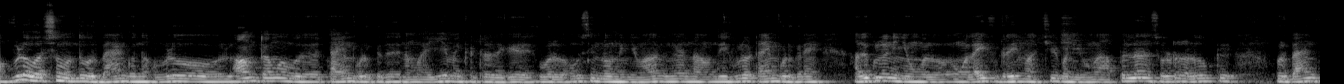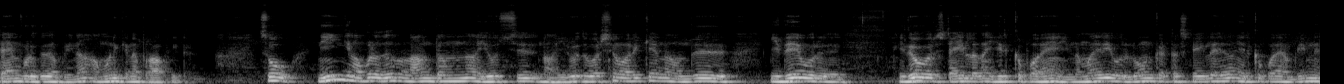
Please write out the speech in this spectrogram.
அவ்வளோ வருஷம் வந்து ஒரு பேங்க் வந்து அவ்வளோ லாங் டேர்மாக ஒரு டைம் கொடுக்குது. நம்ம இஎம்ஐ கட்டுறதுக்கு. ஒரு ஹவுசிங் லோன் நீங்கள் வாங்குங்க. நான் வந்து இவ்வளோ டைம் கொடுக்குறேன். அதுக்குள்ளே நீங்கள் உங்கள் உங்கள் லைஃப் ட்ரீம் அச்சீவ் பண்ணிக்கோங்க. அப்படிலாம் சொல்கிற அளவுக்கு ஒரு பேங்க் டைம் கொடுக்குது அப்படின்னா அவனுக்கு என்ன ப்ராஃபிட் ஸோ நீங்கள் அவ்வளோ தூரம் லாங் டேர்ம்னா யோசிச்சு நான் இருபது வருஷம் வரைக்கும் நான் வந்து இதே ஒரு ஏதோ ஒரு ஸ்டைலில் தான் இருக்க போகிறேன் இந்த மாதிரி ஒரு லோன் கட்டுற ஸ்டைலே தான் இருக்க போகிறேன் அப்படின்னு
